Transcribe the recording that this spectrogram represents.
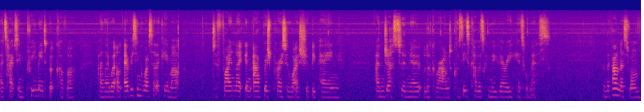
I typed in pre-made book cover, and I went on every single website that came up to find like an average price of what I should be paying and just to you know look around because these covers can be very hit or miss. And I found this one.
